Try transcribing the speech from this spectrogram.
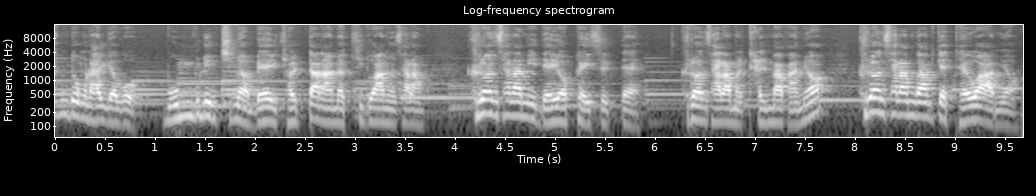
행동을 하려고 몸부림치며 매일 결단하며 기도하는 사람, 그런 사람이 내 옆에 있을 때 그런 사람을 닮아가며 그런 사람과 함께 대화하며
